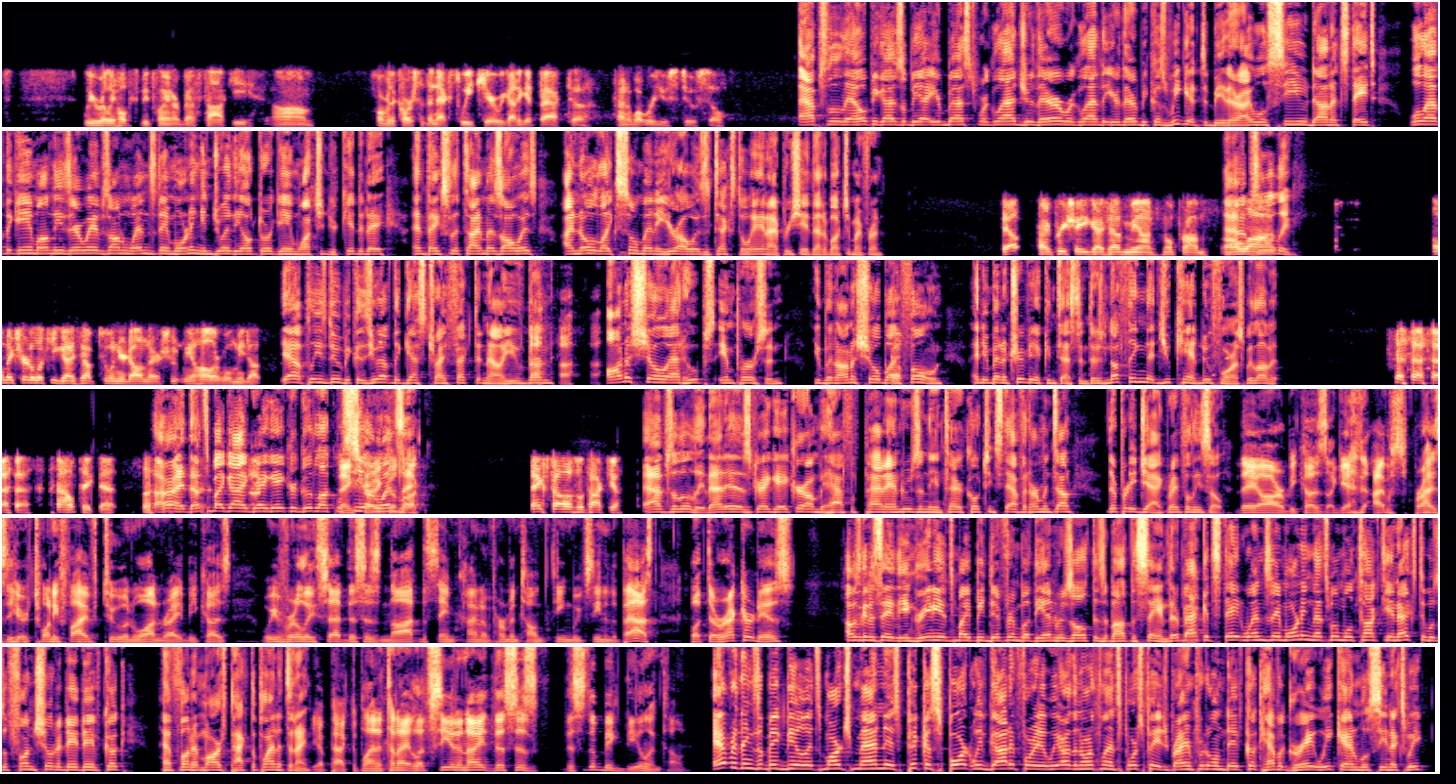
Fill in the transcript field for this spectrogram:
we really hope to be playing our best hockey um, over the course of the next week. Here, we got to get back to kind of what we're used to. So. Absolutely. I hope you guys will be at your best. We're glad you're there. We're glad that you're there because we get to be there. I will see you down at State. We'll have the game on these airwaves on Wednesday morning. Enjoy the outdoor game watching your kid today. And thanks for the time as always. I know, like so many, you're always a text away, and I appreciate that about you, my friend. Yep, I appreciate you guys having me on. No problem. I'll, uh, Absolutely. I'll make sure to look you guys up too when you're down there. Shoot me a holler. We'll meet up. Yeah, please do because you have the guest trifecta now. You've been on a show at Hoops in person, you've been on a show by phone, and you've been a trivia contestant. There's nothing that you can't do for us. We love it. I'll take that. All right, that's my guy, Greg Aker. Good luck. We'll Thanks, see you Greg. on Good Wednesday. luck. Thanks, fellas. We'll talk to you. Absolutely. That is Greg Aker on behalf of Pat Andrews and the entire coaching staff at Hermantown. They're pretty jacked, rightfully so. They are because again, I'm surprised to hear 25 2 and 1, right? Because we've really said this is not the same kind of Hermantown team we've seen in the past, but their record is I was going to say the ingredients might be different, but the end result is about the same. They're back at State Wednesday morning. That's when we'll talk to you next. It was a fun show today, Dave Cook. Have fun at Mars. Pack the planet tonight. yeah, pack the planet tonight. Let's see you tonight. This is this is a big deal in town. Everything's a big deal. It's March Madness. Pick a sport. We've got it for you. We are the Northland Sports Page. Brian Prudhomme, Dave Cook. Have a great weekend. We'll see you next week.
